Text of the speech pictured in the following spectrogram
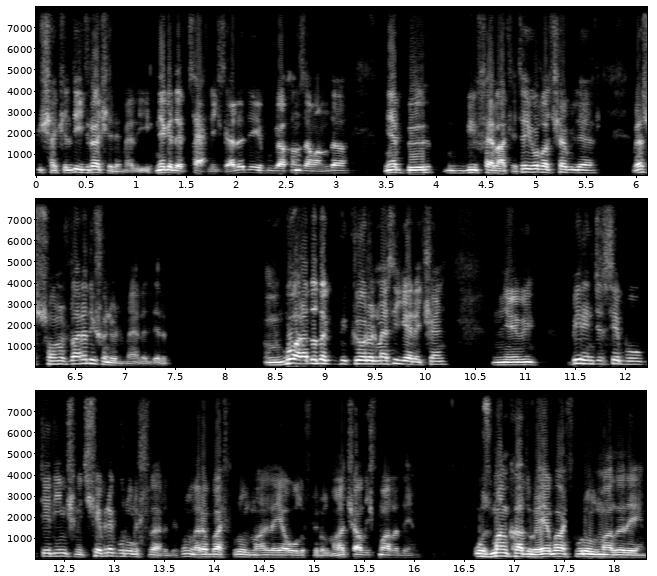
bir şəkildə idrak etməliyik. Nə qədər təhlükəlidir, bu yaxın zamanda nə böyük bir fəlakətə yol aça bilər və sonuçları düşünülməlidir. Bu arada da görülməsi gerəkən birincisi bu dediyim kimi çevrə quruluşlarıdır. Bunlara başvurulmalı və ya oluşturulmalı çalışmalıdır. Uzman kadroya başvurulmalıdır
